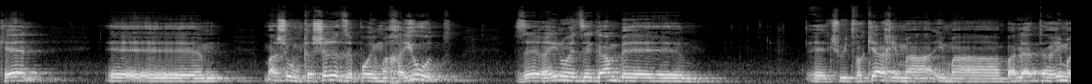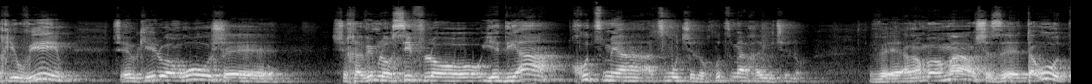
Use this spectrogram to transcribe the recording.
כן? מה שהוא מקשר את זה פה עם החיות, זה, ראינו את זה גם ב... אה, כשהוא התווכח עם, ה, עם בעלי התארים החיוביים, שהם כאילו אמרו ש, שחייבים להוסיף לו ידיעה חוץ מהעצמות שלו, חוץ מהחיות שלו. והרמב"ם אמר שזה טעות,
